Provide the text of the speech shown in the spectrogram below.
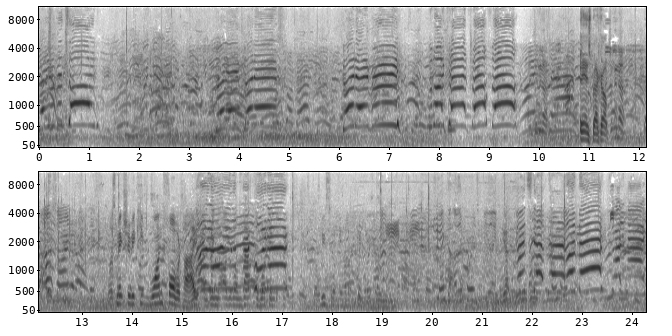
Yeah, you're inside. Ange, back up. Angelina, Oh, sorry. let's make sure we keep one forward high and bring the other one back to work in defense. So at least it'll be have a quick break. You want the other forward to be like, Yep. good step, Mac. Good, Mac. You got it, Mac.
